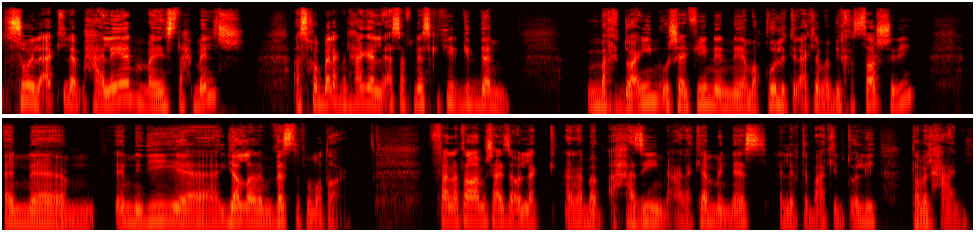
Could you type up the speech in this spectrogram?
سوق الأكل حاليا ما يستحملش. أصل خد بالك من حاجة للأسف ناس كتير جدا مخدوعين وشايفين إن مقولة الأكل ما بيخسرش دي إن إن دي يلا ننفست في مطاعم. فأنا طبعا مش عايز أقول لك أنا ببقى حزين على كم الناس اللي بتبعت لي بتقول لي طب الحقني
